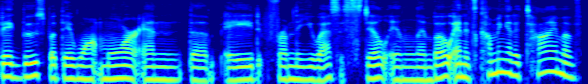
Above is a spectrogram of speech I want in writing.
big boost, but they want more. And the aid from the U.S. is still in limbo. And it's coming at a time of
